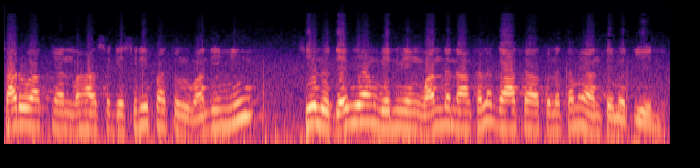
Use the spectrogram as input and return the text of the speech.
සරුවක්ඥන් වහන්සේගේ ශ්‍රීපතුල් වඳිමින් සියලු දෙවියන් වෙනුවෙන් වන්දනා කළ ගාථා තුන තමයි අන්තිම තියෙන්නේ.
